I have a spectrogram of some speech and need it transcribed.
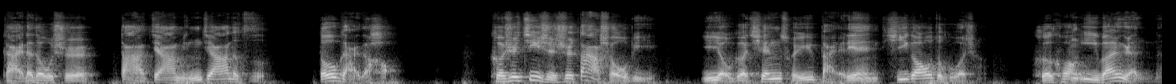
改的都是大家名家的字，都改得好。可是，即使是大手笔，也有个千锤百炼提高的过程，何况一般人呢？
